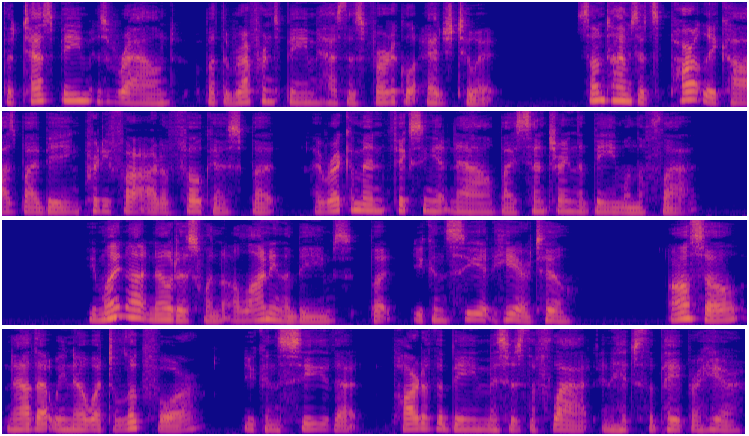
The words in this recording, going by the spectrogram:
The test beam is round, but the reference beam has this vertical edge to it. Sometimes it's partly caused by being pretty far out of focus, but I recommend fixing it now by centering the beam on the flat. You might not notice when aligning the beams, but you can see it here too. Also, now that we know what to look for, you can see that part of the beam misses the flat and hits the paper here.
